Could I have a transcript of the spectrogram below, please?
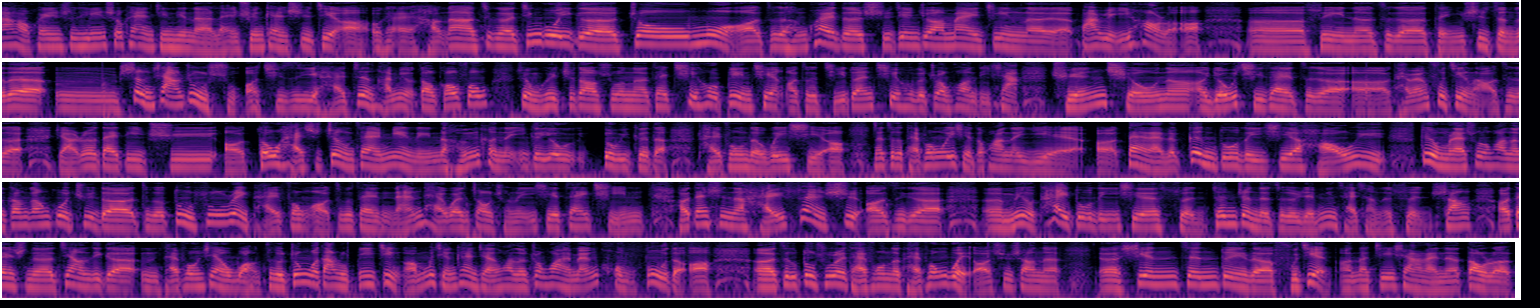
大家好，欢迎收听、收看今天的蓝轩看世界啊。OK，好，那这个经过一个周末啊，这个很快的时间就要迈进了八月一号了啊。呃，所以呢，这个等于是整个的嗯盛夏入暑啊，其实也还正还没有到高峰，所以我们会知道说呢，在气候变迁啊这个极端气候的状况底下，全球呢呃尤其在这个呃台湾附近了啊，这个亚热带地区哦、都还是正在面临的狠狠的一个又又一个的台风的威胁啊。那这个台风威胁的话呢，也呃带来了更多的一些豪雨。对我们来说的话呢，刚刚过去的这个杜苏芮台风哦，这个在南台湾造成了一些灾情。好，但是呢，还算是呃这个呃没有太多的一些损，真正的这个人命财产的损伤啊。但是呢，这样的一个嗯台风现在往这个中国大陆逼近啊，目前看起来的话呢，状况还蛮恐怖的啊。呃，这个杜苏芮台风的台风尾啊，事实上呢，呃，先针对了福建啊，那接下来呢，到了。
